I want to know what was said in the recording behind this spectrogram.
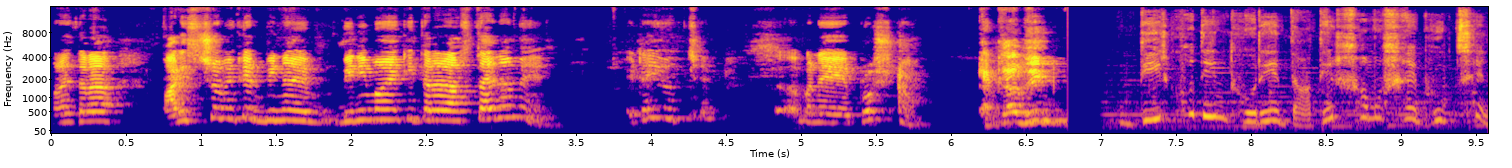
মানে তারা পারিশ্রমিকের বিনয় বিনিময়ে কি তারা রাস্তায় নামে? এটাই হচ্ছে আহ, মানে প্রশ্ন। একাধিক দীর্ঘদিন ধরে দাঁতের সমস্যায় ভুগছেন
